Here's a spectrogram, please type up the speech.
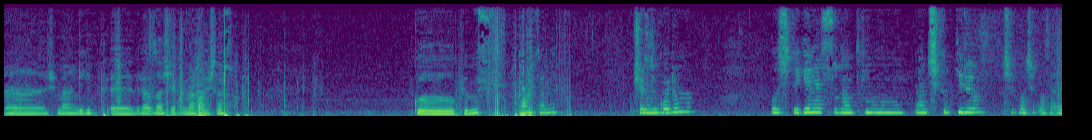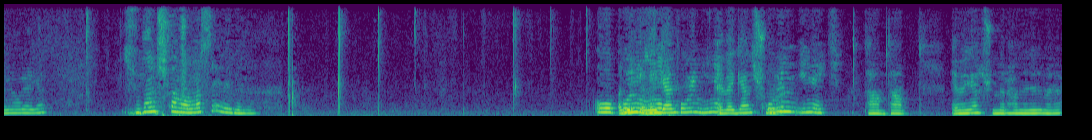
Ee, şimdi ben gidip e, biraz daha şey yapayım arkadaşlar. Gı- kömür. Var mı sende? İçerisine koydun mu? Al işte gene sudan tırmanamıyorum. Ben çıkıp giriyorum. Çıkma çıkma sen evin oraya gel. Sudan çıkamam nasıl eve geliyorum? O koyun eve inek, gel. koyun inek. Eve gel şunu. Koyun inek. Tamam tamam. Eve gel şunları halledelim hele.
